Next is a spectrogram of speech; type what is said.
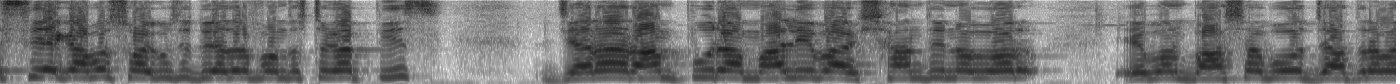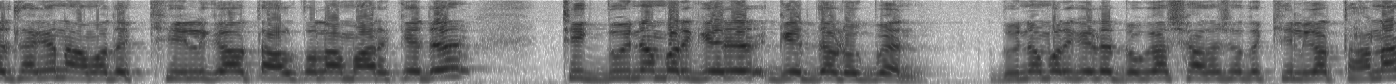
এসি এক আবার ছয় গুছি দুই হাজার পঞ্চাশ টাকা পিস যারা রামপুরা মালিবাগ শান্তিনগর এবং বাসাবোধ যাত্রাবাড়ি থাকেন আমাদের খিলগাঁও তালতলা মার্কেটে ঠিক দুই নম্বর গেটের গেট দিয়ে ঢুকবেন। দুই নম্বর গেটে ঢোকার সাথে সাথে খিলগাঁও থানা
